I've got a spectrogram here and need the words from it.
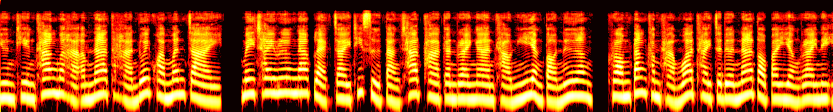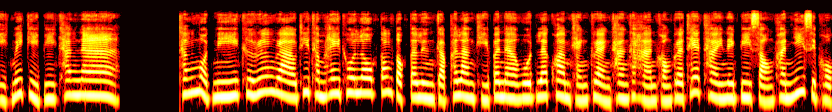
ยืนเคียงข้างมหาอำนาจทหารด้วยความมั่นใจ ไม่ใช่เรื่องน่าแปลกใจที่สื่อต่างชาติพากันรายงานข่าวนี้อย่างต่อเนื่อง พร้อมตั้งคำถามว่าไทยจะเดินหน้าต่อไปอย่างไรในอีกไม่กี่ปีข้างหน้า ทั้งหมดนี้คือเรื่องราวที่ทำให้ทั่วโลกต้องตกตะลึงกับพลังขีปนาวุธ และความแข็งแกร่งทางทหารของประเทศไทยในปี 2026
